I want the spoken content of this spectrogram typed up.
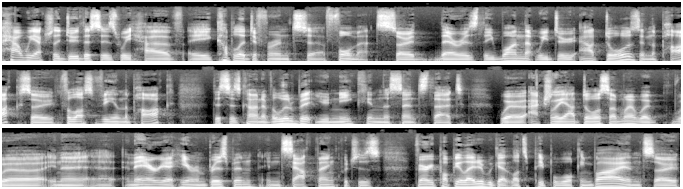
how we actually do this is we have a couple of different uh, formats. So there is the one that we do outdoors in the park, so philosophy in the park. This is kind of a little bit unique in the sense that we're actually outdoors somewhere. We're, we're in a, a, an area here in Brisbane in South Bank, which is very populated. We get lots of people walking by, and so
